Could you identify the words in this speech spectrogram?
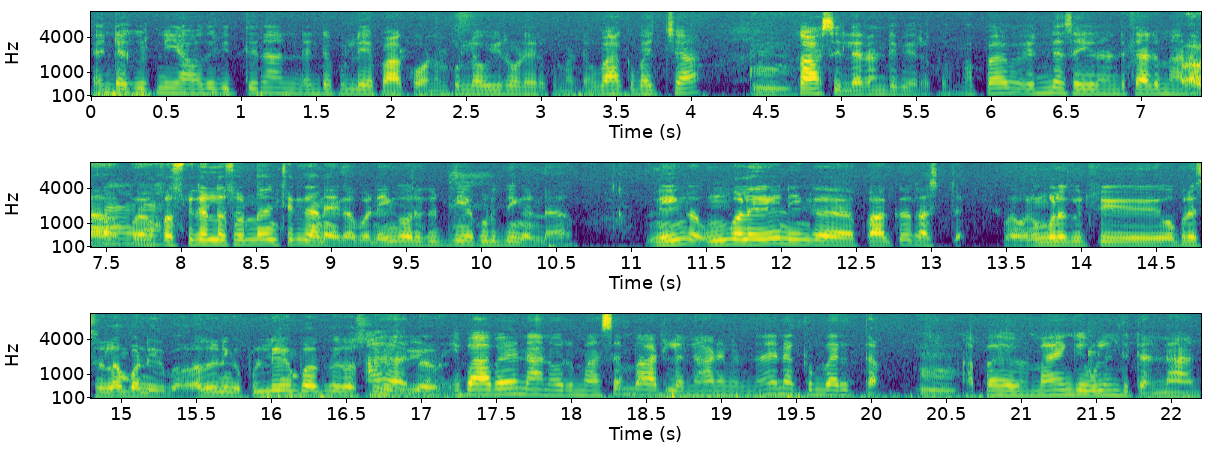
எந்த கிட்னியாவது விற்று நான் எந்த பிள்ளைய பார்க்கணும் பிள்ளை உயிரோட இருக்க மாட்டேன் வாக்கு வச்சா காசு இல்லை ரெண்டு பேருக்கும் அப்போ என்ன செய்யறேன் தடுமாற ஹாஸ்பிட்டலில் சொன்னதும் சரிதானே அப்போ நீங்கள் ஒரு கிட்னியை கொடுத்தீங்கன்னா நீங்கள் உங்களையே நீங்கள் பார்க்க கஷ்டம் உங்களுக்கு ஆப்ரேஷன்லாம் பண்ணியிருப்பாங்க அதில் நீங்கள் பிள்ளையும் பார்க்குறது கஷ்டம் இப்போ அவ நான் ஒரு மாதம் பாட்டில் நானும் இருந்தேன் எனக்கும் வருத்தம் அப்போ மயங்கி விழுந்துட்டேன் நான்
